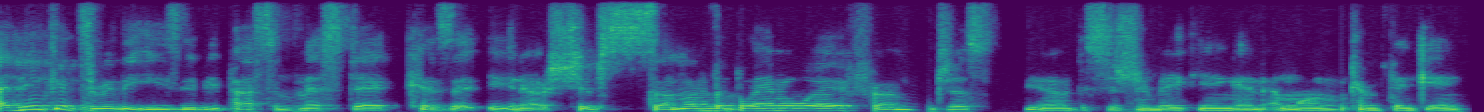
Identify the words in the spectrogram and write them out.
I think it's really easy to be pessimistic because it you know shifts some of the blame away from just you know decision making and, and long term thinking.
